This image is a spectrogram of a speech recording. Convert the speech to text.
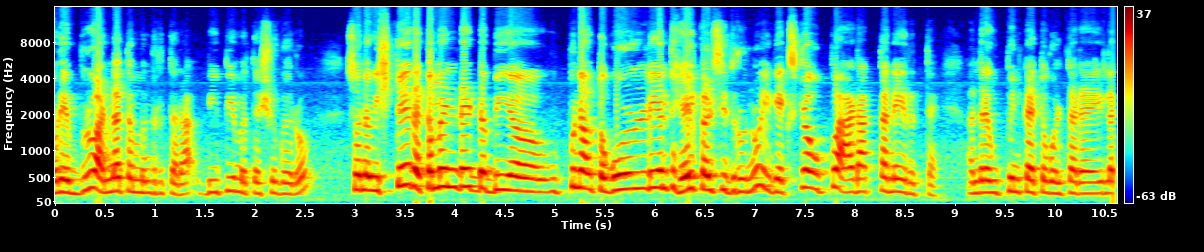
ಅವರಿಬ್ಬರು ಅಣ್ಣ ತಮ್ಮಂದ್ರ ಥರ ಬಿ ಪಿ ಮತ್ತು ಶುಗರು ಸೊ ನಾವು ಇಷ್ಟೇ ರೆಕಮೆಂಡೆಡ್ ಬಿ ಉಪ್ಪು ನಾವು ತಗೊಳ್ಳಿ ಅಂತ ಹೇಳಿ ಕಳಿಸಿದ್ರು ಈಗ ಎಕ್ಸ್ಟ್ರಾ ಉಪ್ಪು ಆ್ಯಡ್ ಆಗ್ತಾನೆ ಇರುತ್ತೆ. ಅಂದರೆ ಉಪ್ಪಿನಕಾಯಿ ತೊಗೊಳ್ತಾರೆ, ಇಲ್ಲ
